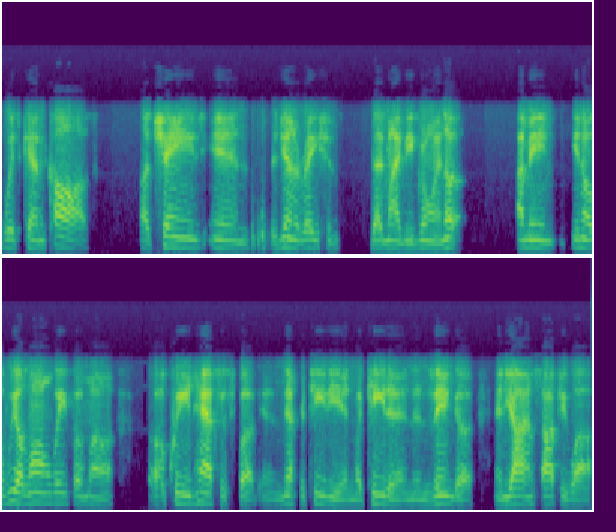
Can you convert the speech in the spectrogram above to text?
which can cause a change in the generations that might be growing up. I mean, you know, we're a long way from uh, uh, Queen Hatshepsut and Nefertiti and Makita and, and Zinga and Yah and Satiwa.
